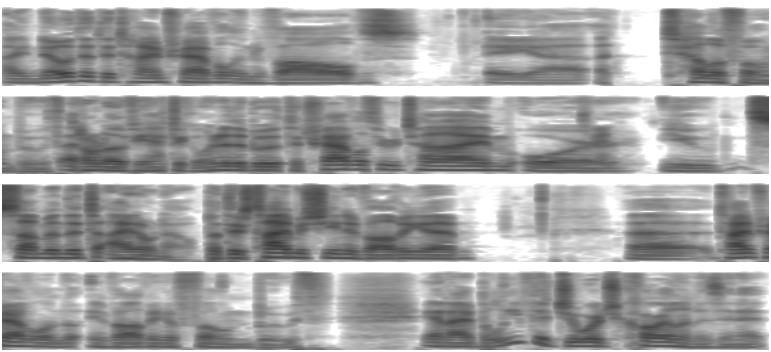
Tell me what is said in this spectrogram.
I know that the time travel involves a uh, a telephone booth. I don't know if you have to go into the booth to travel through time or Okay. you summon the. T- I don't know, but there's time machine involving a. Uh, time travel in- involving a phone booth, and I believe that George Carlin is in it.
